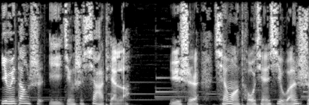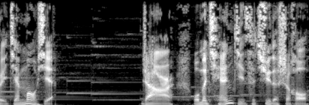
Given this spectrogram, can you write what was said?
因为当时已经是夏天了，于是前往头前溪玩水兼冒险。然而，我们前几次去的时候，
